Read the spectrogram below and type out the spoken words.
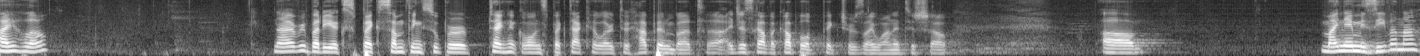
Hi, hello. Now everybody expects something super technical and spectacular to happen, but uh, I just have a couple of pictures I wanted to show. Um, my name is Ivana.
